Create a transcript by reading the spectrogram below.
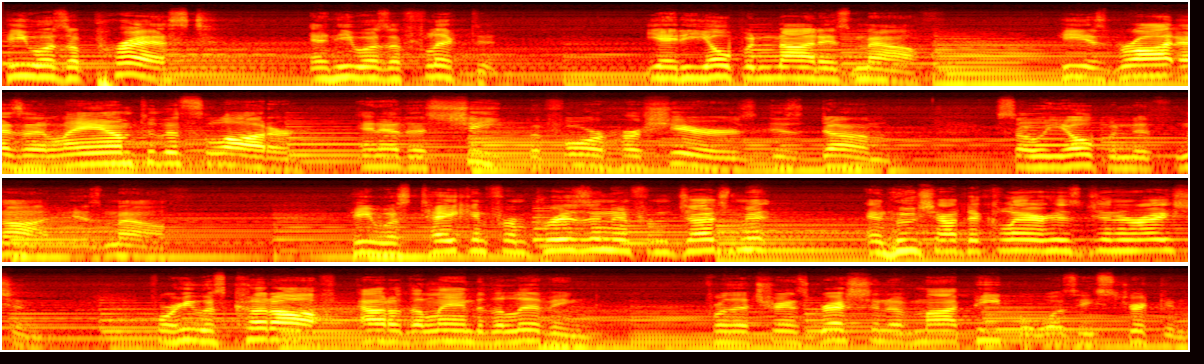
He was oppressed, and he was afflicted, yet he opened not his mouth. He is brought as a lamb to the slaughter, and as a sheep before her shearers is dumb, so he openeth not his mouth. He was taken from prison and from judgment, and who shall declare his generation? For he was cut off out of the land of the living. For the transgression of my people was he stricken.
